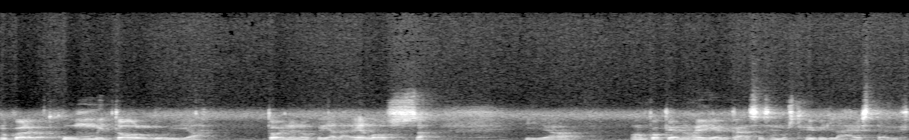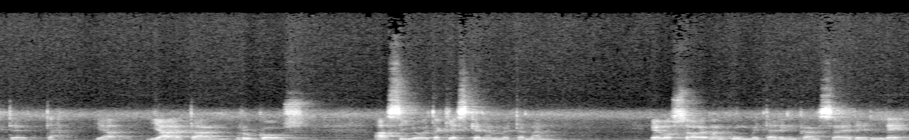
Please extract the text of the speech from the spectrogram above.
rukoilevat kummit ollut ja toinen on vielä elossa. Ja on kokenut heidän kanssa semmoista hyvin läheistä yhteyttä. Ja jaetaan rukousasioita keskenämme tämän elossa olevan kummitärin kanssa edelleen.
